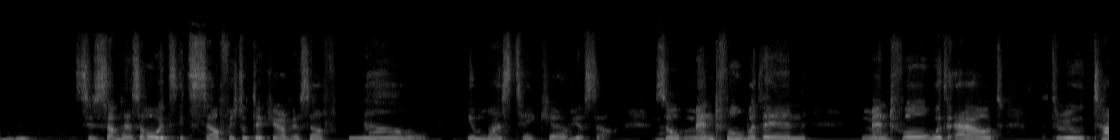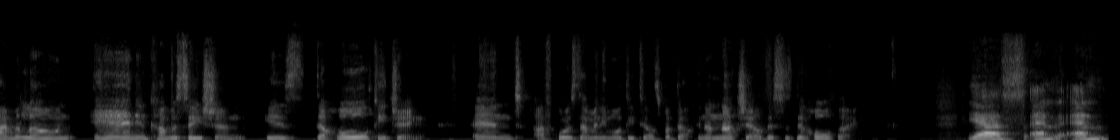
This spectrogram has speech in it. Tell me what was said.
Mm-hmm. So sometimes, oh, it's it's selfish to take care of yourself. No, you must take care of yourself. Yeah. So mindful within, mindful without, through time alone and in conversation is the whole teaching. And of course, there are many more details, but in a nutshell, this is the whole thing. Yes, and and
